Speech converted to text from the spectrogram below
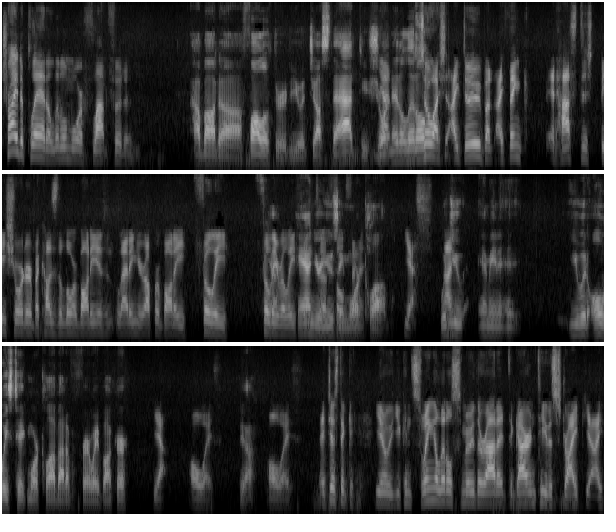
try to play it a little more flat-footed How about uh, follow through? Do you adjust that? Do you shorten it a little? So I, sh- I do, but I think it has to be shorter because the lower body isn't letting your upper body fully, fully Yeah, release. and you're using more finish. club. Yes. Would And- you? I mean, it, you would always take more club out of a fairway bunker. Yeah, always, Yeah. always. It just, you know, you can swing a little smoother at it to guarantee the strike. Yeah. I,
